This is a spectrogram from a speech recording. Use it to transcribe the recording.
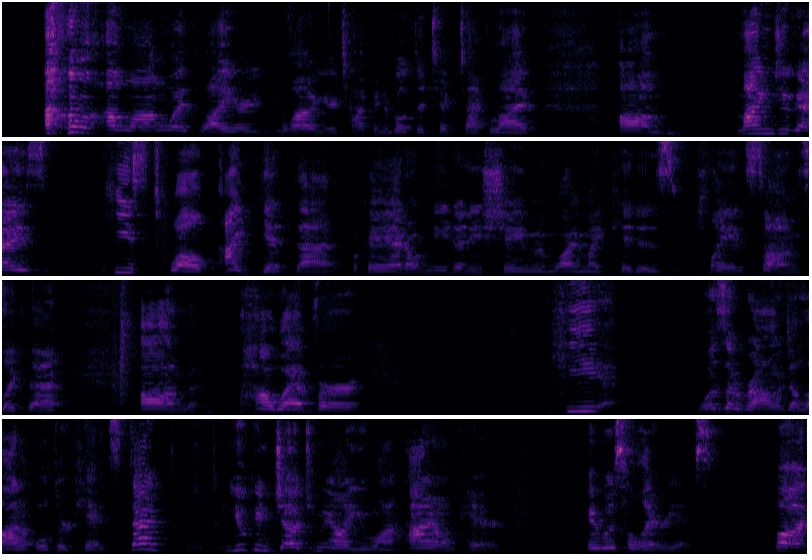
along with while you're while you're talking about the TikTok live, um, mind you guys, he's twelve. I get that. Okay, I don't need any shame in why my kid is playing songs like that. Um, however, he was around a lot of older kids. That you can judge me all you want. I don't care. It was hilarious. But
